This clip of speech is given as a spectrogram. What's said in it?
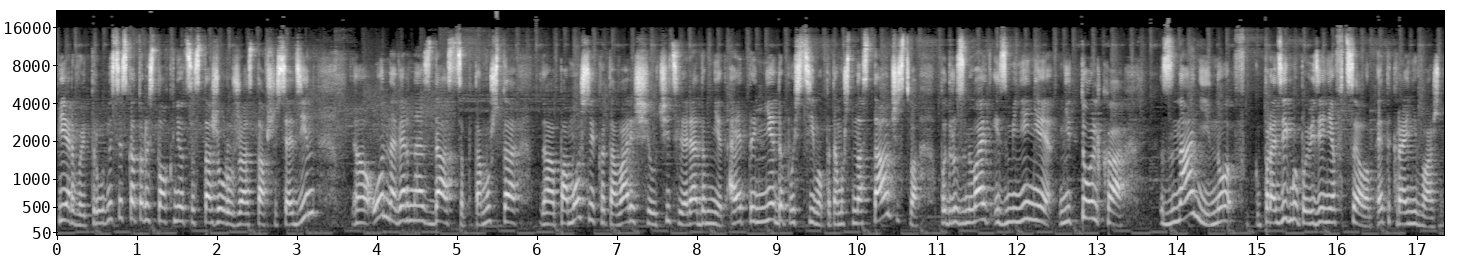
первой трудности, с которой столкнется стажер, уже оставшись один, э, он, наверное, сдастся, потому что э, помощника, товарища, учителя рядом нет. А это недопустимо, потому что наставничество подразумевает изменение не только знаний, но парадигмы поведения в целом. Это крайне важно.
